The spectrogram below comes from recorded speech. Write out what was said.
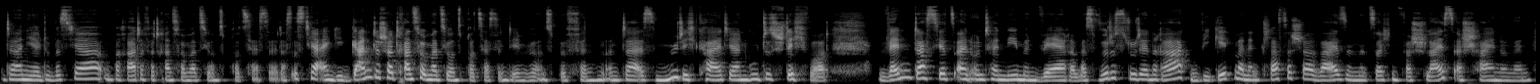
Daniel, du bist ja Berater für Transformationsprozesse. Das ist ja ein gigantischer Transformationsprozess, in dem wir uns befinden. Und da ist Müdigkeit ja ein gutes Stichwort. Wenn das jetzt ein Unternehmen wäre, was würdest du denn raten? Wie geht man denn klassischerweise mit solchen Verschleißerscheinungen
